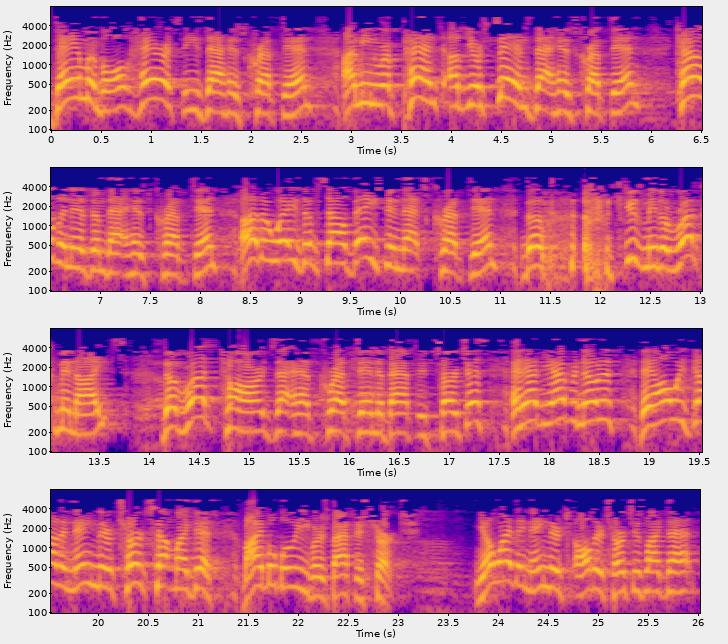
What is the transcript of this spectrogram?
Damnable heresies that has crept in. I mean, repent of your sins that has crept in. Calvinism that has crept in, other ways of salvation that's crept in, the, excuse me, the Ruckmanites, the Ruttards that have crept into Baptist churches. And have you ever noticed they always got to name their church something like this? Bible Believers Baptist Church. You know why they name their, all their churches like that?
